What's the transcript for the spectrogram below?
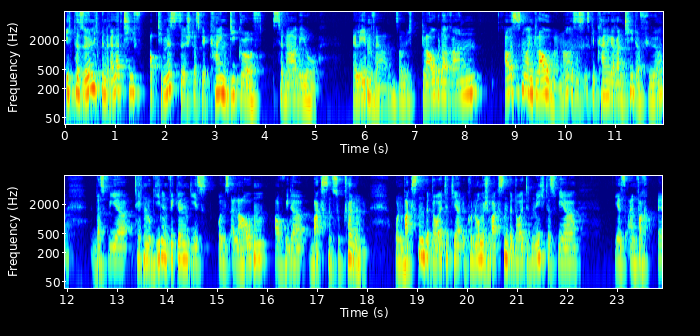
Ich persönlich bin relativ optimistisch, dass wir kein Degrowth-Szenario erleben werden, sondern ich glaube daran, aber es ist nur ein Glaube. Ne? Es, ist, es gibt keine Garantie dafür, dass wir Technologien entwickeln, die es uns erlauben, auch wieder wachsen zu können. Und wachsen bedeutet ja, ökonomisch wachsen bedeutet nicht, dass wir jetzt einfach äh,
